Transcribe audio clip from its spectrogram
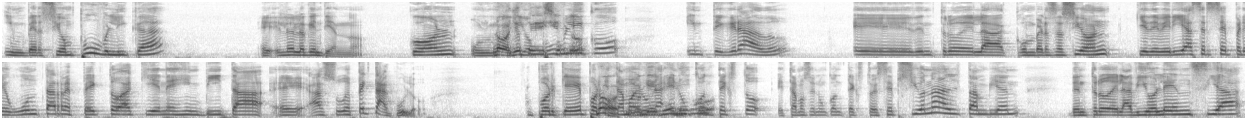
inversión pública, eh, es lo, lo que entiendo, con un No, medio diciendo- público integrado eh, dentro de la conversación que debería hacerse preguntas respecto a quienes invita eh, a su espectáculo. ¿Por qué? Porque No, estamos en, una- un contexto, estamos en un contexto excepcional también, dentro de la violencia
